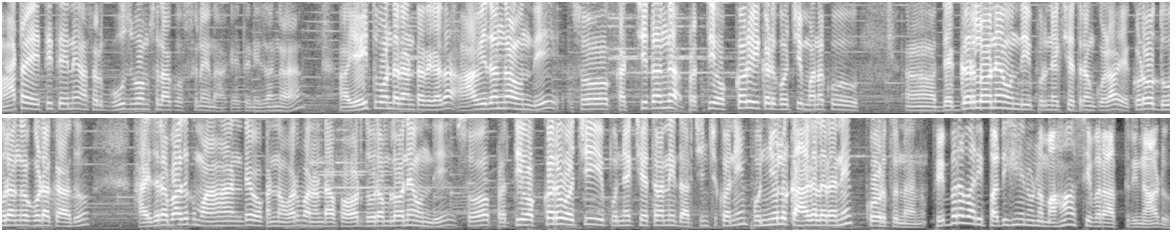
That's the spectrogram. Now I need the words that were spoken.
మాట ఎత్తితేనే అసలు గూజ్ బంప్స్ లాగా వస్తున్నాయి నాకైతే నిజంగా. ఎయిత్ వండర్ అంటారు కదా ఆ విధంగా ఉంది. సో ఖచ్చితంగా ప్రతి ఒక్కరూ ఇక్కడికి వచ్చి మనకు దగ్గరలోనే ఉంది ఈ పుణ్యక్షేత్రం కూడా. ఎక్కడో దూరంగా కూడా కాదు. హైదరాబాద్కు మహా అంటే ఒక one hour one and half hour దూరంలోనే ఉంది. సో ప్రతి ఒక్కరూ వచ్చి ఈ పుణ్యక్షేత్రాన్ని దర్శించుకొని పుణ్యులు కాగలరని కోరుతున్నాను. ఫిబ్రవరి పదిహేనున మహాశివరాత్రి నాడు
